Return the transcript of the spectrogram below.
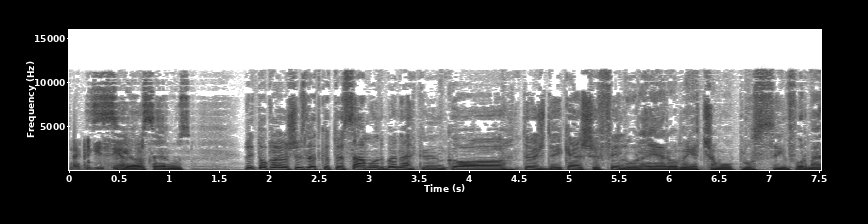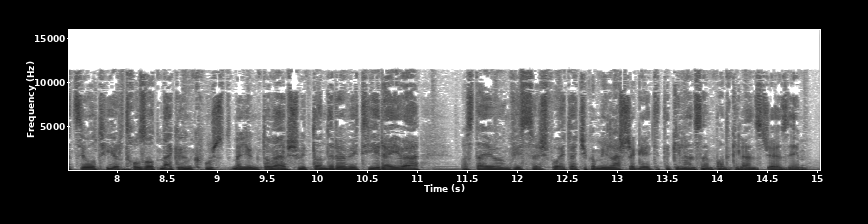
nektek is Szia, szervusz! Ritok Lajos üzletkötő számolt be nekünk a tőzsdék első fél órájáról, meg egy csomó plusz információt, hírt hozott nekünk. Most megyünk tovább Schmidt Andi rövid híreivel, aztán jövünk vissza és folytatjuk a millás reggelyt itt a 90.9 jazzim.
